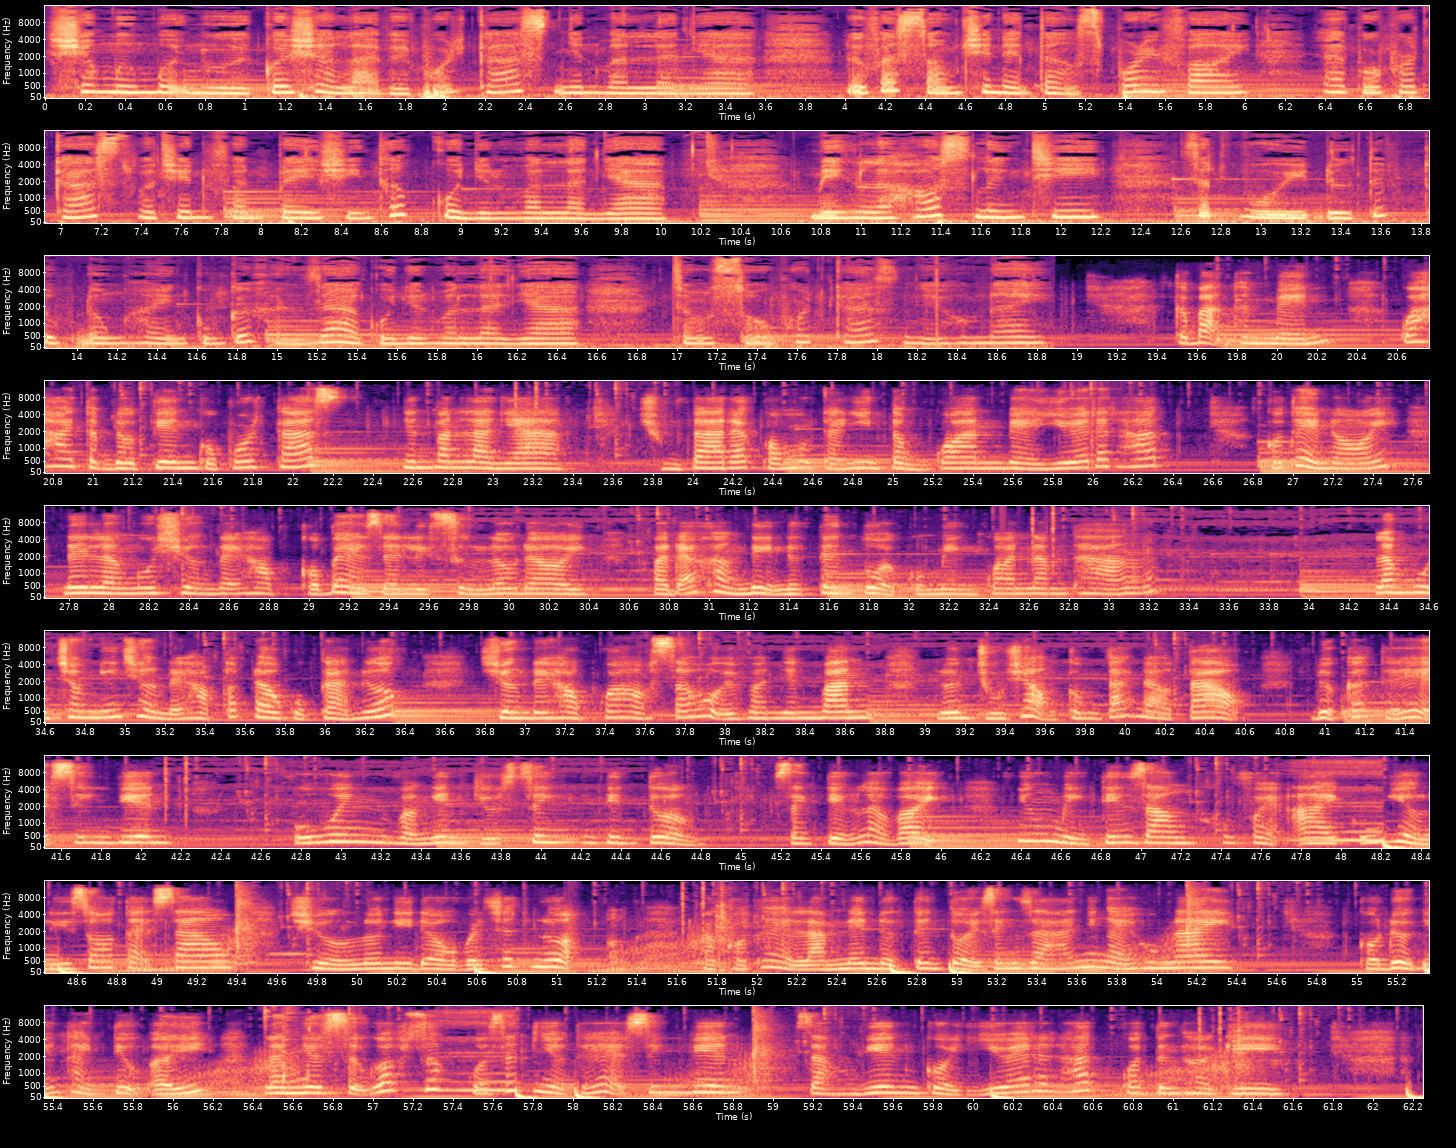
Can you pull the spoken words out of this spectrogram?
Chào mừng mọi người quay trở lại với podcast Nhân văn là nhà được phát sóng trên nền tảng Spotify, Apple Podcast và trên fanpage chính thức của Nhân văn là nhà. Mình là host Linh Chi, rất vui được tiếp tục đồng hành cùng các khán giả của Nhân văn là nhà trong số podcast ngày hôm nay. Các bạn thân mến, qua hai tập đầu tiên của podcast Nhân văn là nhà, chúng ta đã có một cái nhìn tổng quan về USSH. Có thể nói, đây là ngôi trường đại học có bề dày lịch sử lâu đời và đã khẳng định được tên tuổi của mình qua năm tháng. Là một trong những trường đại học top đầu của cả nước, trường Đại học Khoa học Xã hội và Nhân văn luôn chú trọng công tác đào tạo, được các thế hệ sinh viên, phụ huynh và nghiên cứu sinh tin tưởng Danh tiếng là vậy, nhưng mình tin rằng không phải ai cũng hiểu lý do tại sao trường luôn đi đầu với chất lượng và có thể làm nên được tên tuổi danh giá như ngày hôm nay. Có được những thành tựu ấy là nhờ sự góp sức của rất nhiều thế hệ sinh viên, giảng viên của USSH qua từng thời kỳ.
